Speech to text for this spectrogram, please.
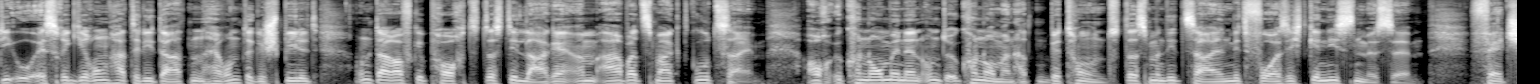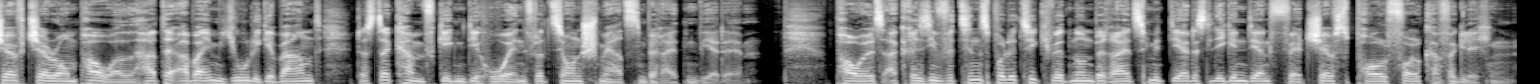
Die US-Regierung hatte die Daten heruntergespielt und darauf gepocht, dass die Lage am Arbeitsmarkt gut sei. Auch Ökonominnen und Ökonomen hatten betont, dass man die Zahlen mit Vorsicht genießen müsse. Fed-Chef Jerome Powell hatte aber im Juli gewarnt, dass der Kampf gegen die hohe Inflation Schmerzen bereiten werde. Powells aggressive Zinspolitik wird nun bereits mit der des legendären Fed-Chefs Paul Volcker verglichen.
